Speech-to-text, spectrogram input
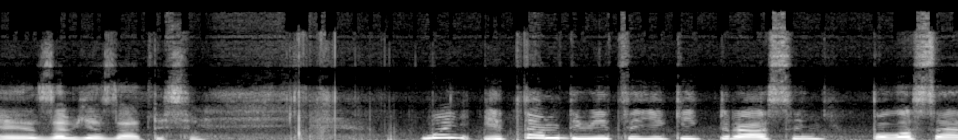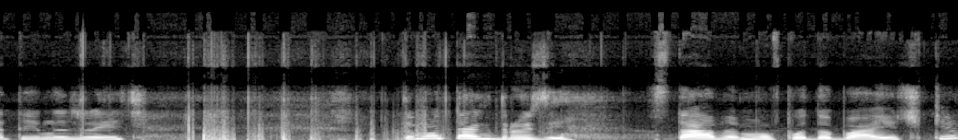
е, зав'язатися. Ой, і там дивіться, який красень полосатий лежить. Тому так, друзі, ставимо вподобаючки,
